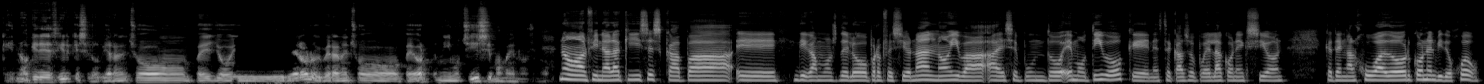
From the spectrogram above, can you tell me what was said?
que no quiere decir que si lo hubieran hecho Pello y Vero lo hubieran hecho peor, ni muchísimo menos, ¿no? Al final aquí se escapa, eh, digamos, de lo profesional, ¿no? Y va a ese punto emotivo, que en este caso, pues, la conexión que tenga el jugador con el videojuego.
